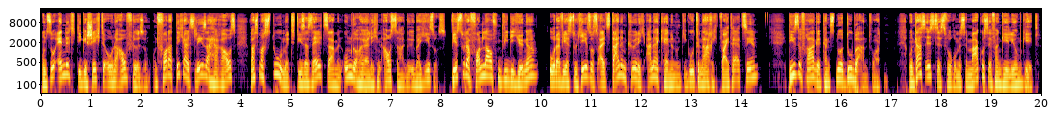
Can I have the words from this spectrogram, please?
Und so endet die Geschichte ohne Auflösung und fordert dich als Leser heraus, was machst du mit dieser seltsamen, ungeheuerlichen Aussage über Jesus? Wirst du davonlaufen wie die Jünger oder wirst du Jesus als deinen König anerkennen und die gute Nachricht weitererzählen? Diese Frage kannst nur du beantworten. Und das ist es, worum es im Markus Evangelium geht.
